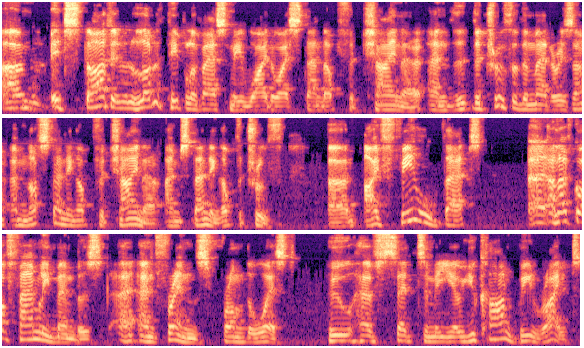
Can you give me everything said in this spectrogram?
Um, it started, a lot of people have asked me, why do I stand up for China? And the, the truth of the matter is, I'm not standing up for China, I'm standing up for truth. Um, I feel that, and I've got family members and friends from the West who have said to me, you know, you can't be right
